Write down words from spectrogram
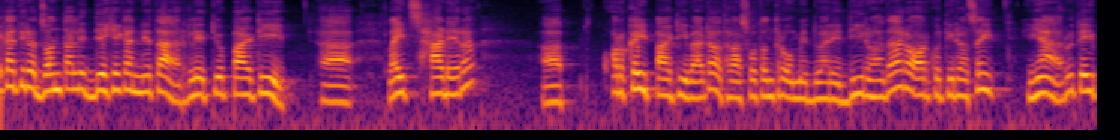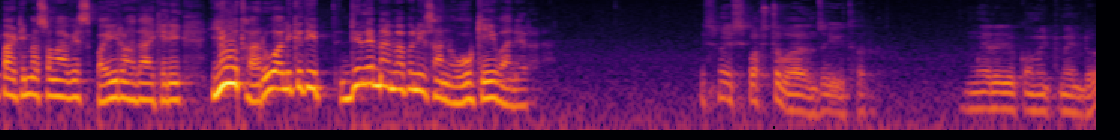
एकातिर जनताले देखेका नेताहरूले त्यो पार्टीलाई छाडेर अर्कै पार्टीबाट अथवा स्वतन्त्र उम्मेदवारी दिइरहँदा र अर्कोतिर चाहिँ यहाँहरू त्यही पार्टीमा समावेश भइरहँदाखेरि युथहरू अलिकति डिलेमामा पनि छन् हो के भनेर? यसमा स्पष्ट भयो हुन्छ युथहरू मेरो यो कमिटमेन्ट हो।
